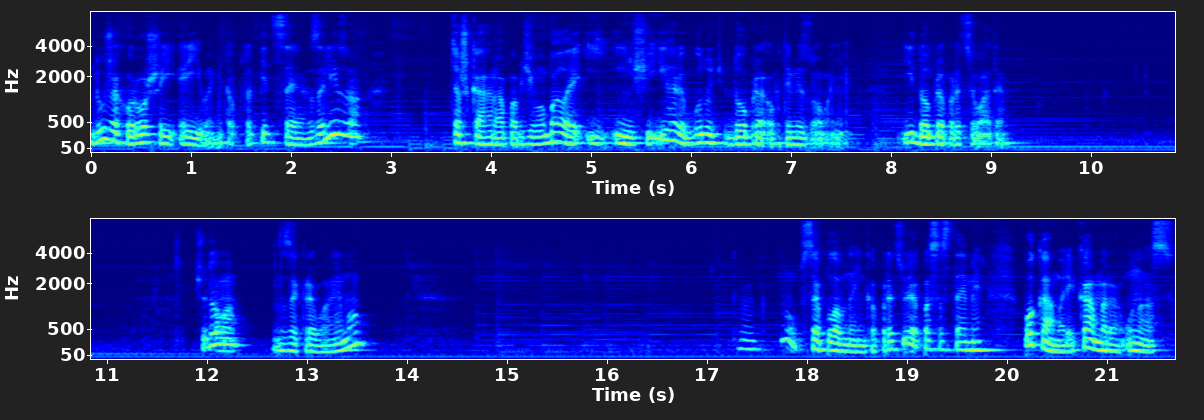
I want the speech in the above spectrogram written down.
дуже хороший рівень. Тобто під це залізо, тяжка гра PUBG Mobile і інші ігри будуть добре оптимізовані і добре працювати. Чудово, закриваємо. Так, ну, все плавненько працює по системі. По камері. Камера у нас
